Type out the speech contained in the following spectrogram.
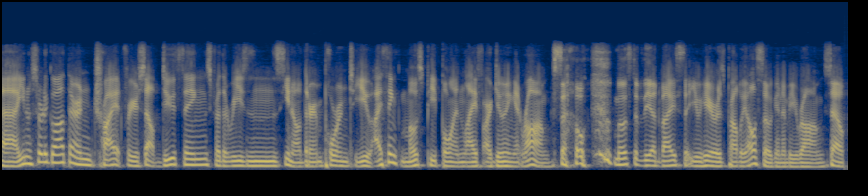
uh, you know, sort of go out there and try it for yourself. Do things for the reasons, you know, that are important to you. I think most people in life are doing it wrong. So most of the advice that you hear is probably also going to be wrong. So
